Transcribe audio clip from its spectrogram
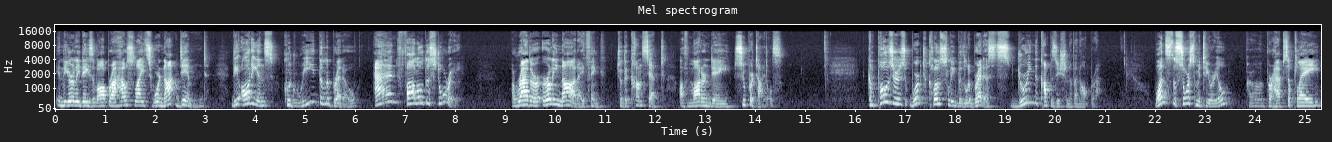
in the early days of opera, house lights were not dimmed, the audience could read the libretto and follow the story. A rather early nod, I think, to the concept of modern day supertitles. Composers worked closely with librettists during the composition of an opera. Once the source material, uh, perhaps a play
